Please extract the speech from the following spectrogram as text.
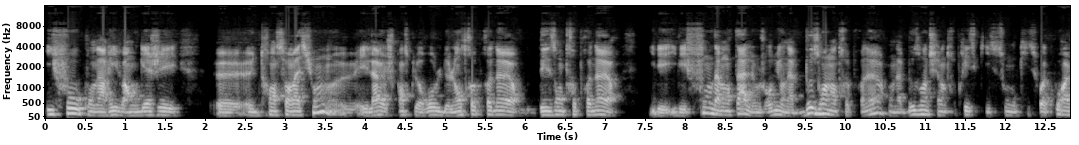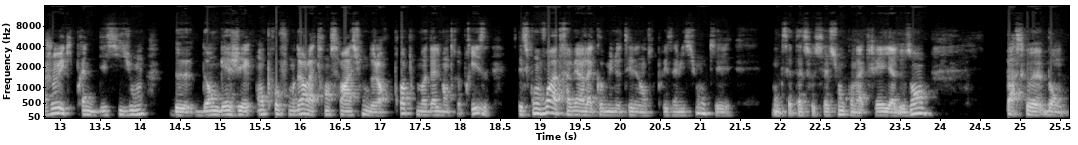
il faut qu'on arrive à engager euh, une transformation. Euh, et là, je pense que le rôle de l'entrepreneur, des entrepreneurs, il est, il est fondamental. Aujourd'hui, on a besoin d'entrepreneurs, on a besoin de chefs d'entreprise qui, sont, qui soient courageux et qui prennent des décisions de, d'engager en profondeur la transformation de leur propre modèle d'entreprise. C'est ce qu'on voit à travers la communauté des entreprises à mission, qui est donc cette association qu'on a créée il y a deux ans parce que bon,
